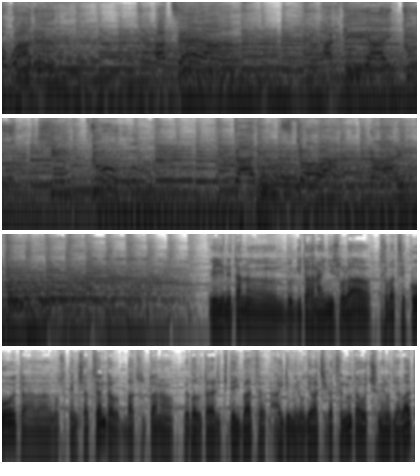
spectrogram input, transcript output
Gauaren atzean argia ikusi Gehienetan uh, gitarra nahi nizola trebatzeko eta gauzak entxatzen eta batzutan uh, bebadutalarik idei bat aire melodia bat txikatzen dut, ahots melodia bat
